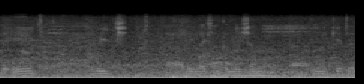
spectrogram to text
the age which uh, the election commission uh, indicated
